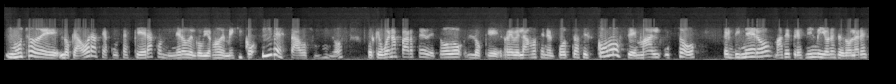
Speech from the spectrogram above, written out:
y mucho de lo que ahora se acusa es que era con dinero del gobierno de México y de Estados Unidos, porque buena parte de todo lo que revelamos en el podcast es cómo se mal usó el dinero, más de 3 mil millones de dólares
